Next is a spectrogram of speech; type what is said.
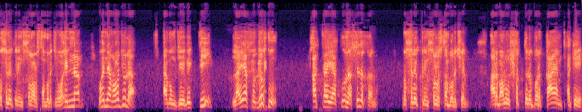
রসুল করিম সাল্লাহ ইসলাম বলেছেন ওয়াইনার ওয়াইনার রজুলা। এবং যে ব্যক্তি লাইয়া সুদুকু সিদকান। রসুল করিম সাল্লাহ ইসলাম বলেছেন, আর মানুষ সত্যের উপর কায়েম থাকে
